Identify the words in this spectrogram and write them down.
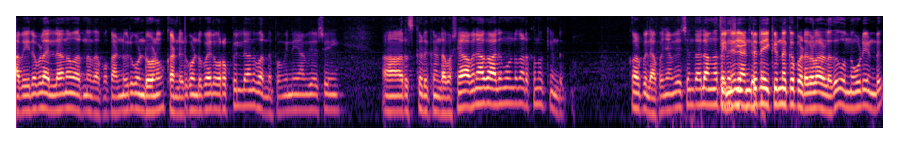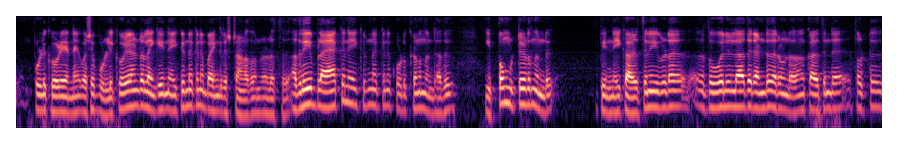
അവൈലബിൾ അല്ല എന്ന് പറഞ്ഞത്. അപ്പോൾ കണ്ണൂർ കൊണ്ടുപോകണം? കണ്ണൂർ കൊണ്ടുപോയാൽ ഉറപ്പില്ല എന്ന് പറഞ്ഞു. അപ്പം പിന്നെ ഞാൻ വിചാരിച്ചു ഇനി റിസ്ക് എടുക്കണ്ട. പക്ഷേ അവൻ ആ കാലം കൊണ്ട് നടക്കുന്നൊക്കെ ഉണ്ട്. കുഴപ്പമില്ല. അപ്പോൾ ഞാൻ വിചാരിച്ചു എന്തായാലും അങ്ങനത്തെ പിന്നെ രണ്ട് നെയ്ക്കിടിനൊക്കെ പെടകളാണ് ഉള്ളത്. ഒന്നുകൂടി ഉണ്ട് പുള്ളിക്കോഴി തന്നെ. പക്ഷേ പുള്ളിക്കോഴി ആണ്ടല്ലോ എനിക്ക് നെയ്ക്കിടിനൊക്കെ ഭയങ്കര ഇഷ്ടമാണ്. അതുകൊണ്ട് എടുത്തത്. അതിൽ ഈ ബ്ലാക്ക് നെയ്ക്കിടിനൊക്കെ കൊടുക്കണമെന്നുണ്ട്. അത് ഇപ്പം മുട്ടയിടുന്നുണ്ട്. പിന്നെ ഈ കഴുത്തിന് ഇവിടെ തൂവലില്ലാത്ത രണ്ട് തരമുണ്ട് അത് കഴുത്തിന്റെ തൊട്ട്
